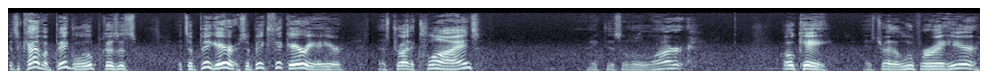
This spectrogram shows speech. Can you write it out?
It's a kind of a big loop because it's it's a big area. It's a big thick area here. Let's try the Kleins. Make this a little longer. Okay, let's try the looper right here.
